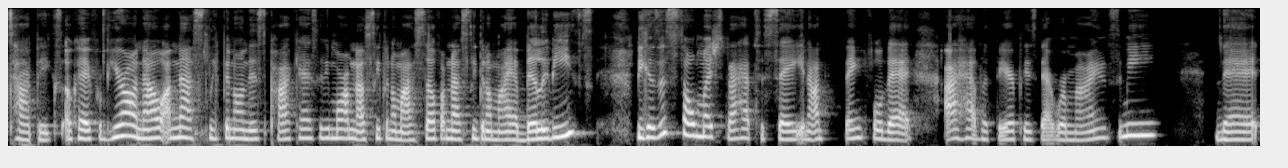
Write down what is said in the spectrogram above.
topics. Okay, from here on out, I'm not sleeping on this podcast anymore. I'm not sleeping on myself. I'm not sleeping on my abilities because it's so much that I have to say. And I'm thankful that I have a therapist that reminds me that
